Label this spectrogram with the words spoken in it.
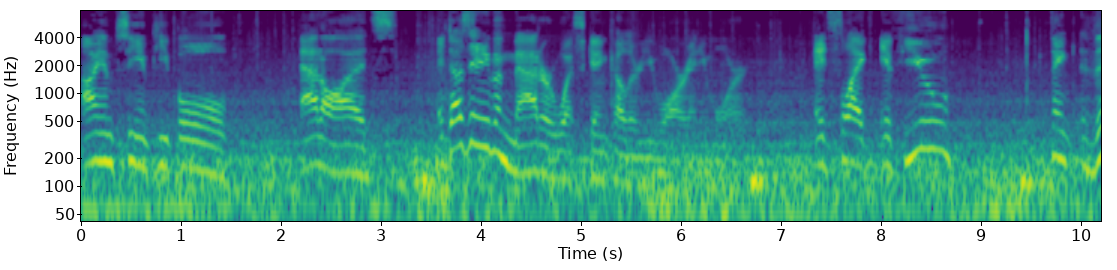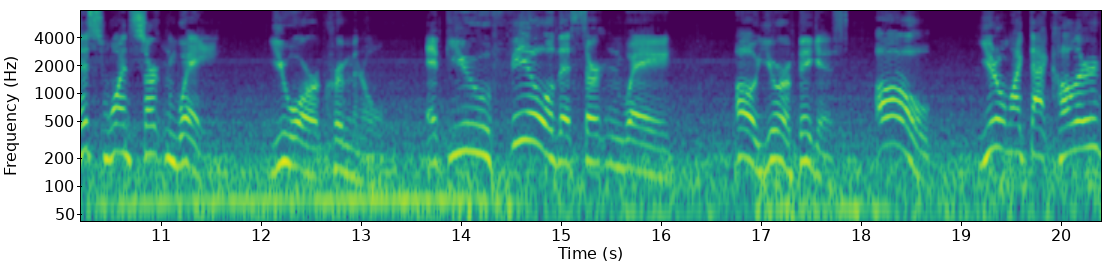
I am seeing people at odds. It doesn't even matter what skin color you are anymore. It's like if you think this one certain way, you are a criminal. If you feel this certain way, oh, you're a biggest. Oh, you don't like that color?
